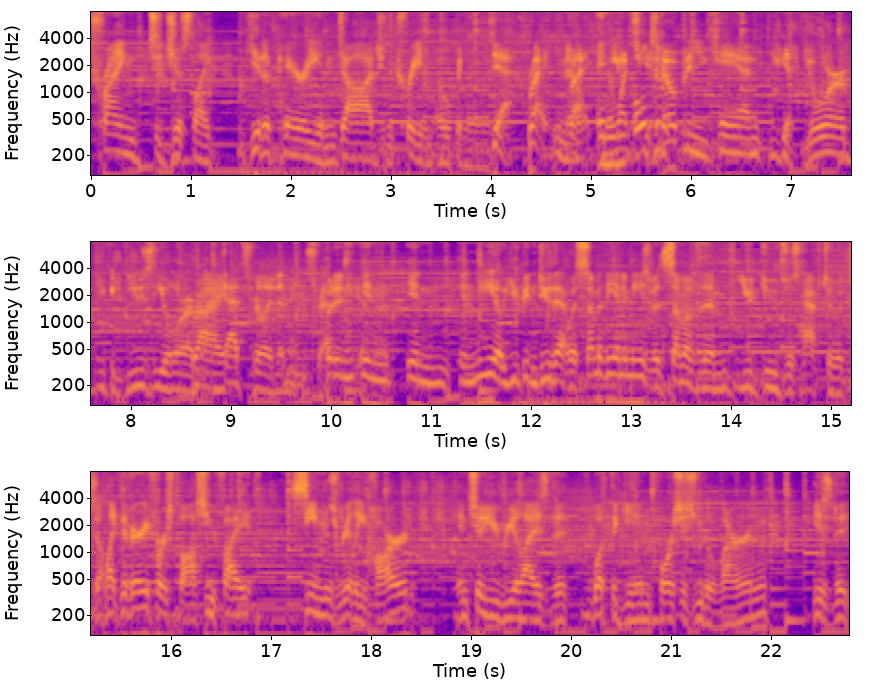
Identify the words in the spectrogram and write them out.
trying to just like get a parry and dodge and create an opening. Yeah, right, You know, right. and And, you once you get an opening, you can you get the orb, you can use the orb. Right. That's really the main But in, in in in Nioh, you can do that with some of the enemies, but some of them you do just have to exalt. Like the very first boss you fight seems really hard until you realize that what the game forces you to learn is that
